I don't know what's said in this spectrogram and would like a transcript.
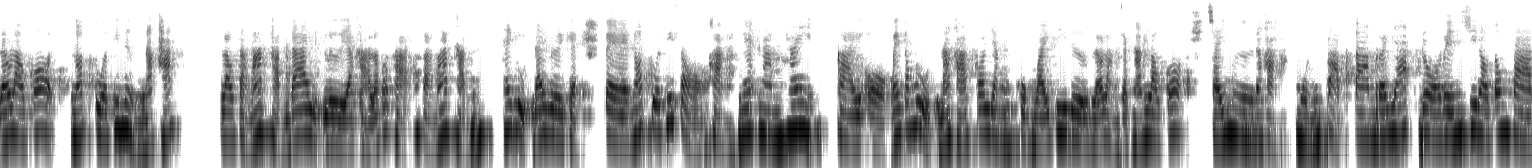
แล้วเราก็น็อตตัวที่หนึ่งนะคะ เราสามารถขันได้เลยอะค่ะ แล้วก็ขาสามารถขันให้หลุดได้เลยค่ะ แต่น็อตตัวที่สองค่ะ แนะนำให้คลายออกไม่ต้องหลุดนะคะ ก็ยังคงไว้ที่เดิม แล้วหลังจากนั้นเราก็ใช้มือนะคะ หมุนปรับตามระยะ draw range ที่เราต้องการ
